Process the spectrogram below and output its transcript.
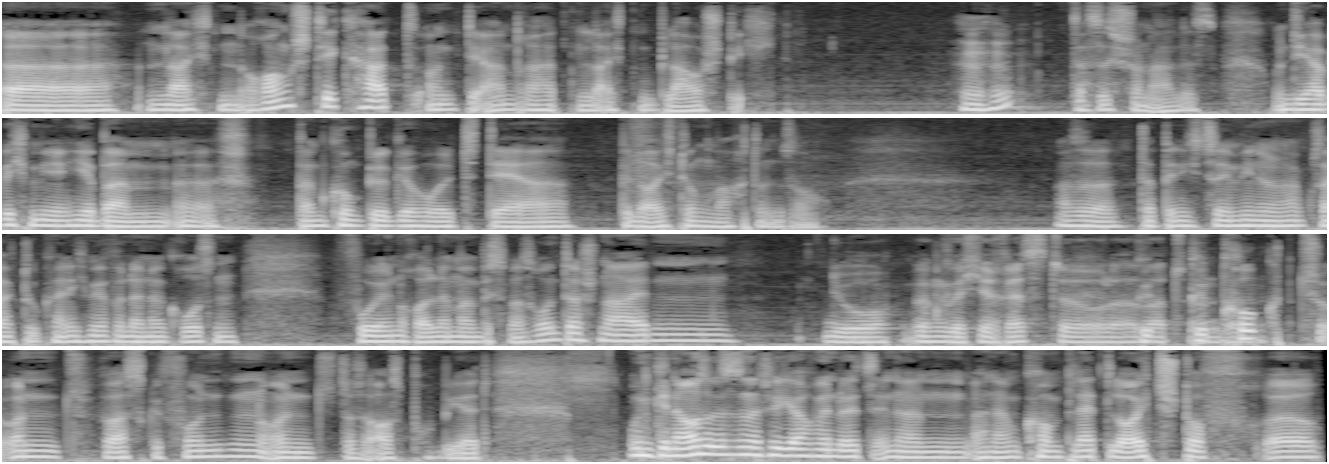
äh, einen leichten Orangestick hat und die andere hat einen leichten Blaustich. Mhm. Das ist schon alles. Und die habe ich mir hier beim, äh, beim Kumpel geholt, der Beleuchtung macht und so. Also da bin ich zu ihm hin und habe gesagt, du kann ich mir von deiner großen Folienrolle mal ein bisschen was runterschneiden. Jo, irgendwelche Reste oder Ge was. Geguckt und, was gefunden und das ausprobiert. Und genauso ist es natürlich auch, wenn du jetzt in einem, einem komplett Leuchtstoff äh,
